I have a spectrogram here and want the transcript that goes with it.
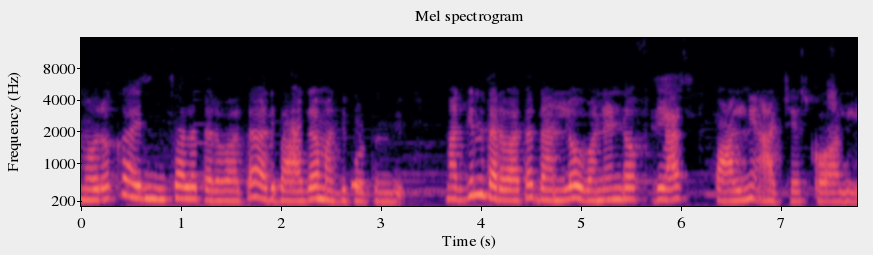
మరొక ఐదు నిమిషాల తర్వాత అది బాగా మగ్గిపోతుంది. మగ్గిన తర్వాత దానిలో వన్ అండ్ హాఫ్ గ్లాస్ పాల్ని యాడ్ చేసుకోవాలి.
